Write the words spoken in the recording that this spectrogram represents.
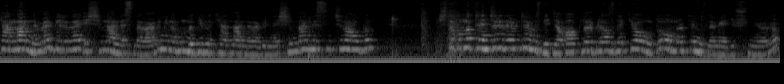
kendi anneme, birine eşimin annesine verdim. Yine bunu da birini kendi anneme, birini eşimin annesi için aldım. İşte bununla tencerelerimi temizleyeceğim. Altları biraz leke oldu. Onları temizlemeyi düşünüyorum.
